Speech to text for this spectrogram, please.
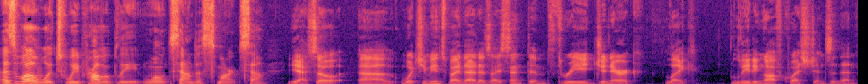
as well, which we probably won't sound as smart. So Yeah. So uh, what she means by that is I sent them three generic like leading off questions, and then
